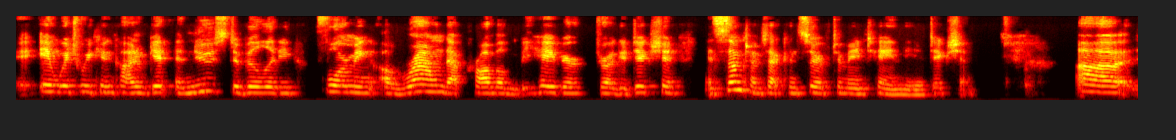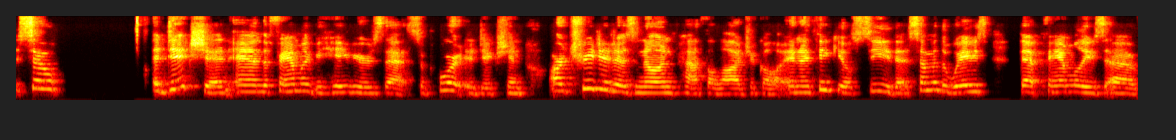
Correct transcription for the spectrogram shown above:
in which we can kind of get a new stability forming around that problem behavior, drug addiction, and sometimes that can serve to maintain the addiction. Uh, so addiction and the family behaviors that support addiction are treated as non-pathological. And i think you'll see that some of the ways that families uh,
